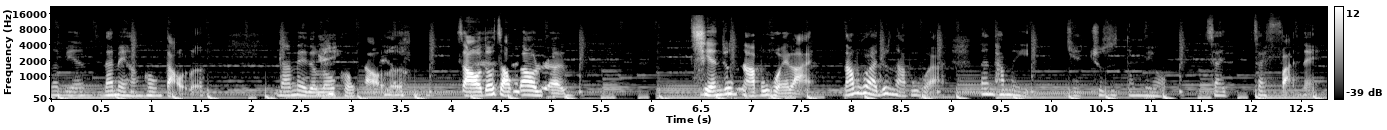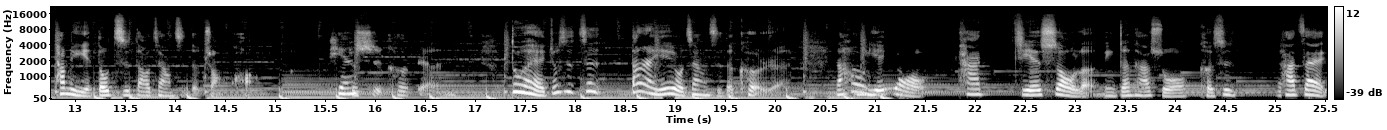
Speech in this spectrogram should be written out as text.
那边，南美航空倒了，南美的 local 倒了，找都找不到人，钱就是拿不回来，拿不回来就是拿不回来，但他们也也就是都没有再再烦呢，他们也都知道这样子的状况，天使客人，对，就是这，当然也有这样子的客人。然后也有他接受了你跟他说，可是他在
